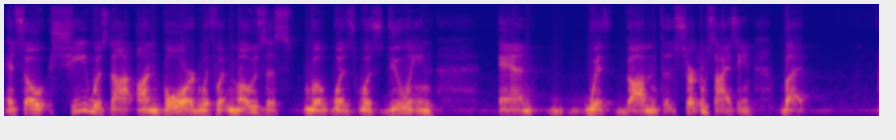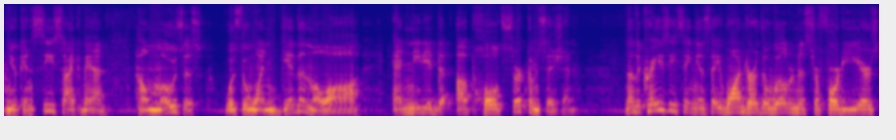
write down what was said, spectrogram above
And so she was not on board with what Moses was was doing and with um, circumcising. But you can see, Psych Man, how Moses was the one given the law and needed to uphold circumcision. Now, the crazy thing is, they wander in the wilderness for 40 years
